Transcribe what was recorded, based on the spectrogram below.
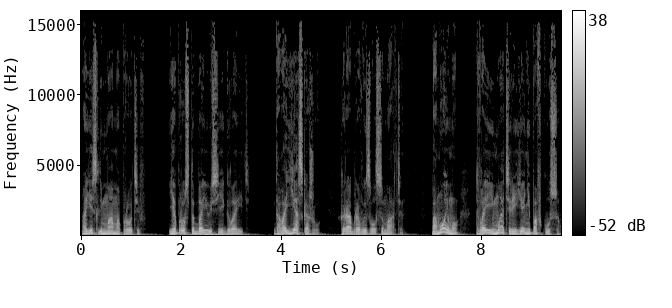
А если мама против? Я просто боюсь ей говорить. Давай я скажу», — храбро вызвался Мартин. «По-моему, твоей матери я не по вкусу,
